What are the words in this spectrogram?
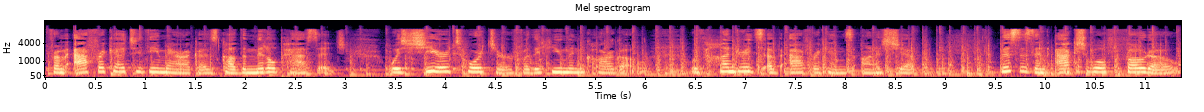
from Africa to the Americas, called the Middle Passage, was sheer torture for the human cargo, with hundreds of Africans on a ship. This is an actual photo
